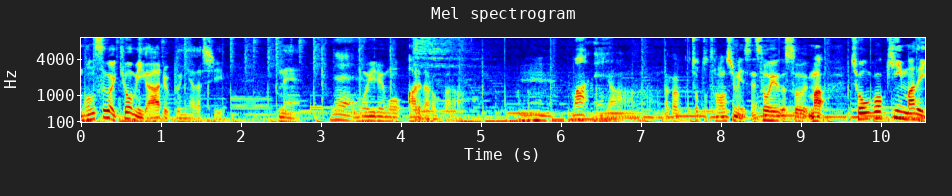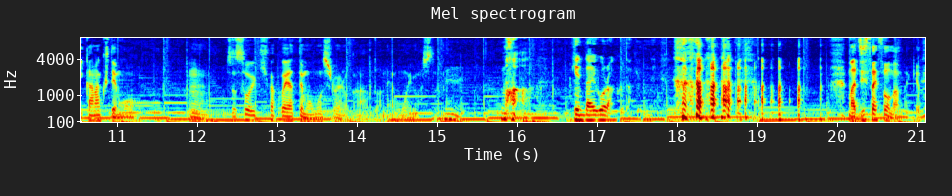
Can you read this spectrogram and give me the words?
ものすごい興味がある分野だしねね思い入れもあるだろうからうん。まあねいや。ーだからちょっと楽しみですねそういうそういうまあ超合金までいかなくてもうんちょっとそういう企画をやっても面白いのかなとはね思いましたねうん。まあ、現代娯楽だけどね。まあ実際そうなんだけど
